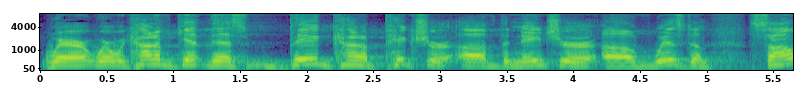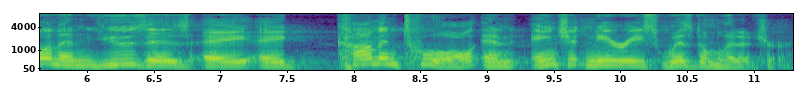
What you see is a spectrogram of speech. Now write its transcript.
where, where we kind of get this big kind of picture of the nature of wisdom, Solomon uses a, a common tool in ancient Near East wisdom literature.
